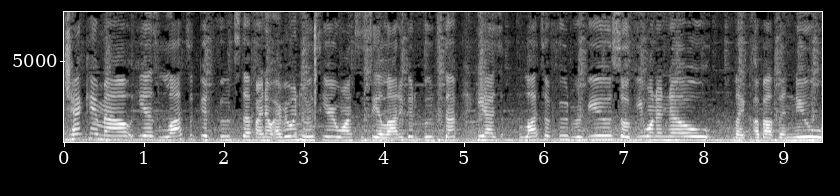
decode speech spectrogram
check him out. He has lots of good food stuff. I know everyone who is here wants to see a lot of good food stuff. He has lots of food reviews, so if you wanna know like about the new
